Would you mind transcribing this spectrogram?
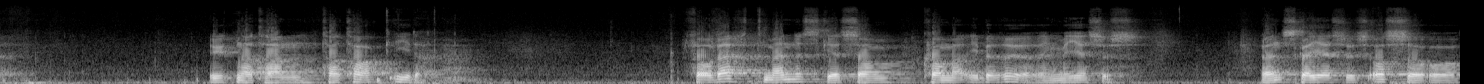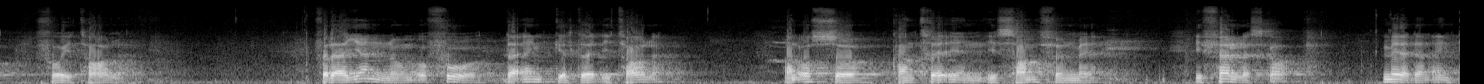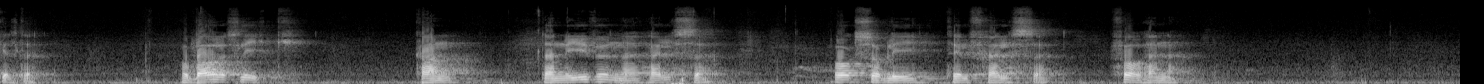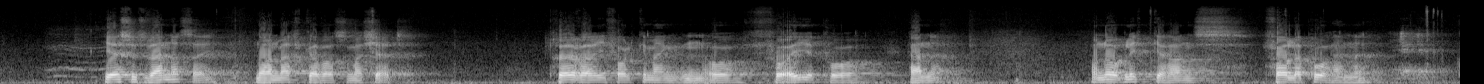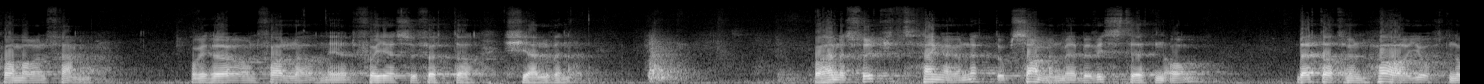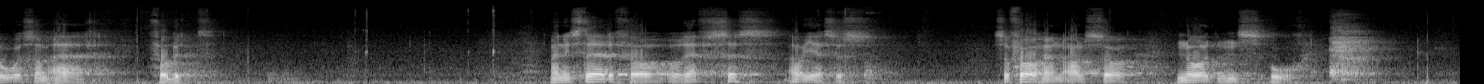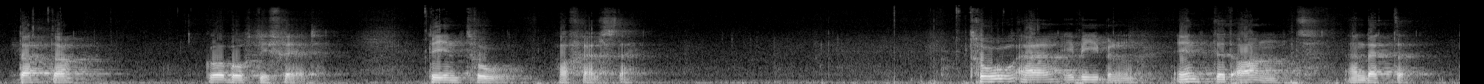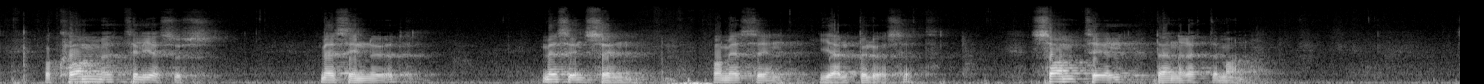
uten at han tar tak i det. For hvert menneske som kommer i berøring med Jesus, ønsker Jesus også å få i tale. For det er gjennom å få det enkelte i tale han også kan tre inn i samfunn med, i fellesskap med den enkelte. Og bare slik kan den nyvunne helse også bli til frelse for henne. Jesus vender seg når han merker hva som har skjedd. Prøver i folkemengden å få øye på henne. Og når blikket hans faller på henne, kommer hun frem, og vi hører hun faller ned for Jesu føtter skjelvende. Og hennes frykt henger jo nettopp sammen med bevisstheten om dette at hun har gjort noe som er forbudt. Men i stedet for å refses av Jesus, så får hun altså nådens ord. Datter, gå bort i fred. Din tro har frelst deg. Tro er i Bibelen intet annet enn dette å komme til Jesus med sin nød, med sin synd og med sin hjelpeløshet, som til den rette mann.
